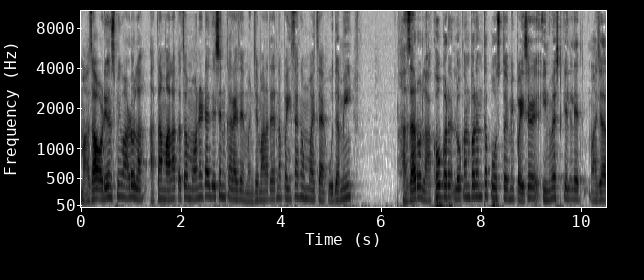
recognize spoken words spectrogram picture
माझा ऑडियन्स मी वाढवला. आता मला त्याचं मॉनिटायझेशन करायचं आहे म्हणजे मला त्यातनं पैसा कमवायचा आहे उद्या मी हजारो लाखोपर लोकांपर्यंत पोचतो आहे मी पैसे इन्व्हेस्ट केलेले आहेत माझ्या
